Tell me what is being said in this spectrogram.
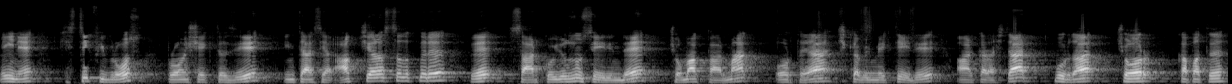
Ve yine kistik fibroz, bronşektazi, intersiyel akciğer hastalıkları ve sarkoidozun seyrinde çomak parmak ortaya çıkabilmekteydi arkadaşlar. Burada çor kapatı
